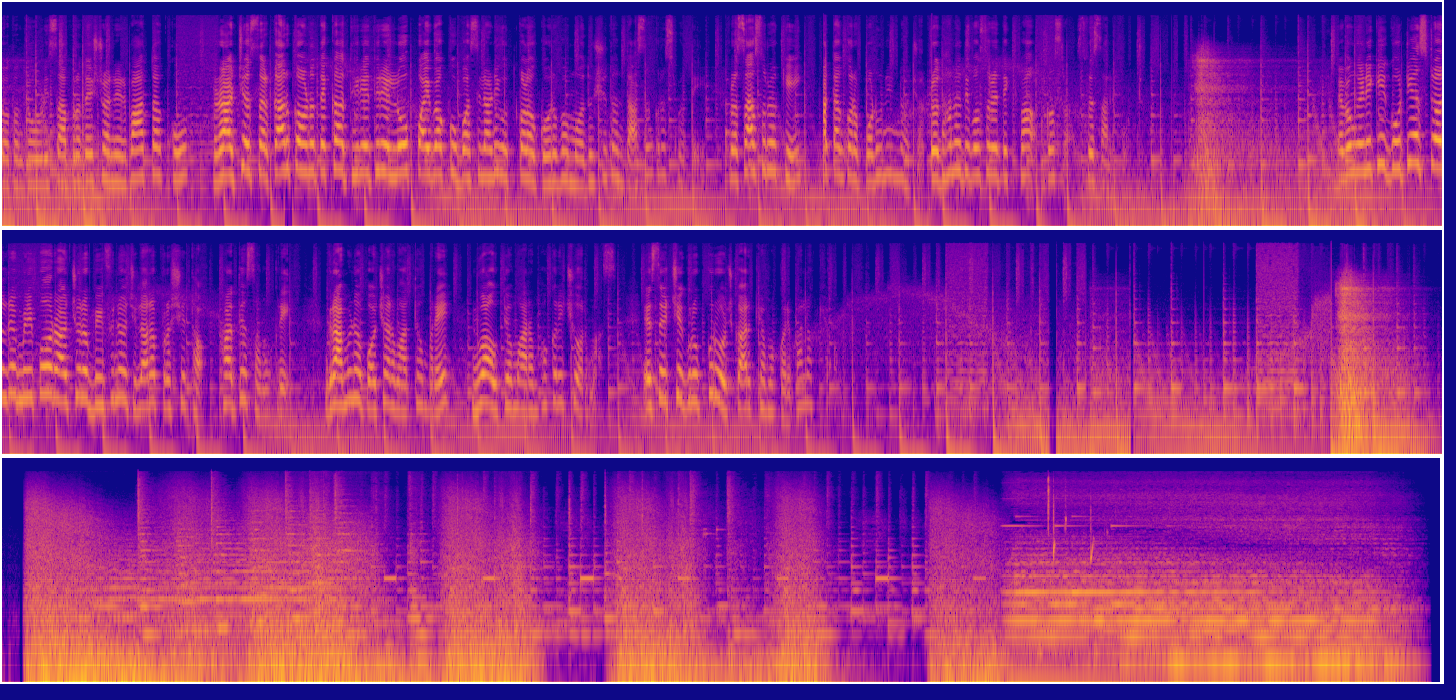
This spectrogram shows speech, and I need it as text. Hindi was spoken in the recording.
स्वतंत्र ओडा प्रदेश निर्माता को राज्य सरकार को अणदेखा धीरे धीरे लोप पाइबा बसला उत्कल गौरव मधुसूदन दासों स्मृति प्रशासन की पड़ूनी नजर प्रधान दिवस में देखा स्पेशा रिपोर्ट एणिकी गोटे स्टल में मिल राज्य विभिन्न जिलार प्रसिद्ध खाद्य सामग्री ग्रामीण बजार मध्यम नुआ उद्यम आरंभ करमास एसएचए ग्रुप को रोजगार क्षम करने लक्ष्य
